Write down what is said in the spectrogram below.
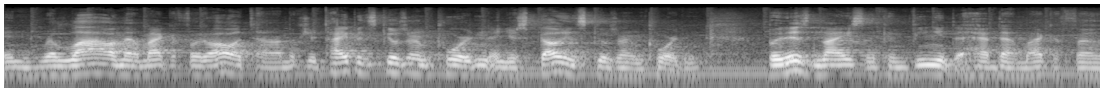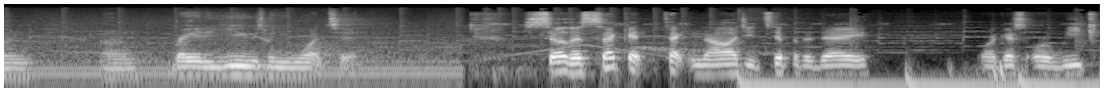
and rely on that microphone all the time because your typing skills are important and your spelling skills are important. But it is nice and convenient to have that microphone um, ready to use when you want to. So the second technology tip of the day, or I guess or week,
